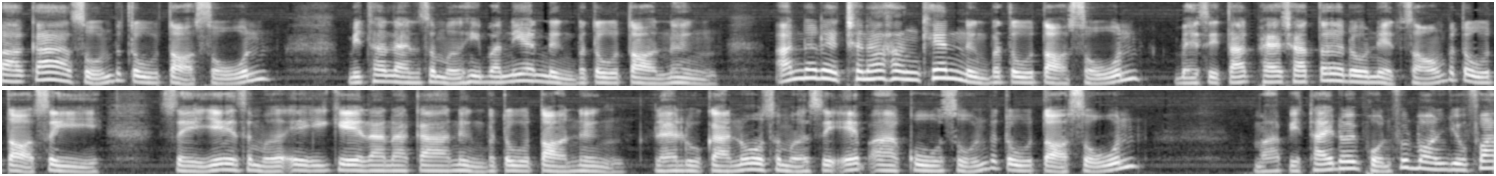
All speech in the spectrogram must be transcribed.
บาก้า 0 ประตูต่อ 0 มิทแลนด์เสมอฮิบาเนียน1ประตูต่อ 1 อันเดเรตชนะฮังเค้น1ประตูต่อ 0 เบซิตัสแพ้ชาร์เตอร์โดเนต2ประตูต่อ 4 เซเย่เสมอเออเกลานากา 1 ประตูต่อ 1 และลูกาโนเสมอ CFR คู0ประตูต่อ 0มาปิดท้ายด้วยผลฟุตบอลยูฟ่า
